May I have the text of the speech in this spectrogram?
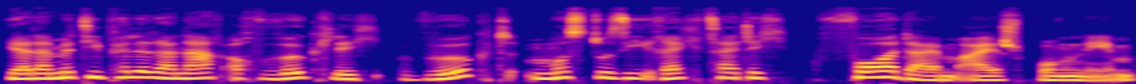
Ja, damit die Pille danach auch wirklich wirkt, musst du sie rechtzeitig vor deinem Eisprung nehmen.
